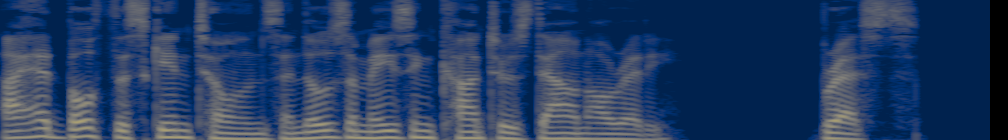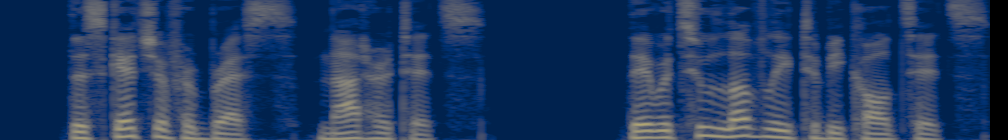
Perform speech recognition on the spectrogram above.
I had both the skin tones and those amazing contours down already. Breasts. The sketch of her breasts, not her tits. They were too lovely to be called tits.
